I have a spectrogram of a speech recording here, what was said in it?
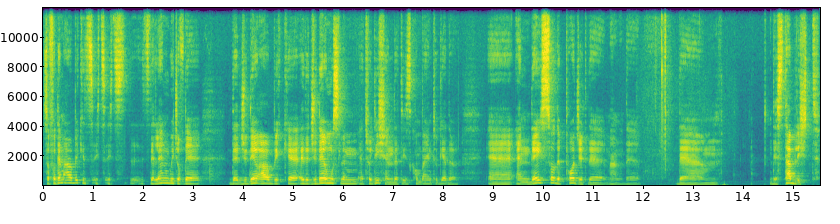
so for them, Arabic it's it's it's it's the language of the the Judeo-Arabic, uh, the Judeo-Muslim uh, tradition that is combined together, uh, and they saw the project, the the the, um, the established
